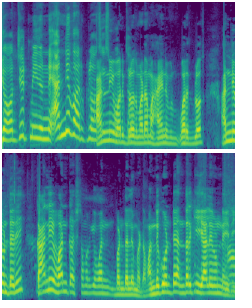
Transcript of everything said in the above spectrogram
జార్జెట్ మీద ఉన్నాయి అన్ని వర్క్ బ్లౌజ్ అన్ని work blouse madam hand work blouse అన్ని ఉంటది. కానీ వన్ కస్టమర్కి వన్ బండలే మేడం అందుకుంటే అందరికి ఇవ్వాలి ఉన్నాయి ఇది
